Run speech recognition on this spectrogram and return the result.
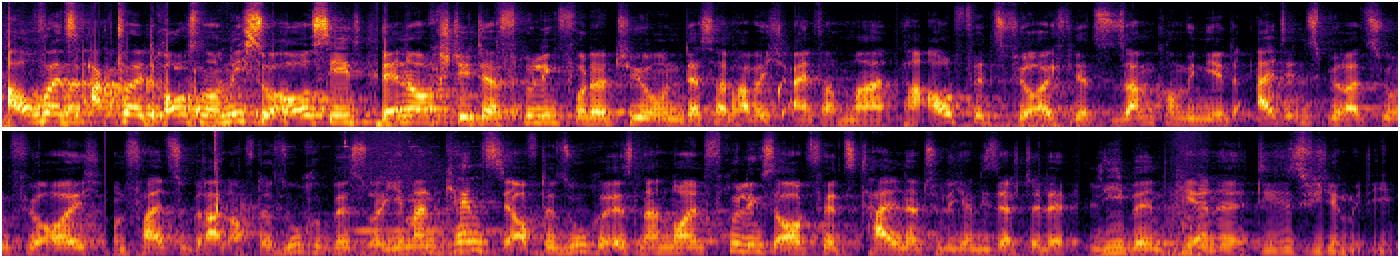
Auch wenn es aktuell draußen noch nicht so aussieht, dennoch steht der Frühling vor der Tür und deshalb habe ich einfach mal ein paar Outfits für euch wieder zusammen kombiniert, alte Inspiration für euch und falls du gerade auf der Suche bist oder jemanden kennst, der auf der Suche ist nach neuen Frühlingsoutfits, teile natürlich an dieser Stelle liebend gerne dieses Video mit ihm.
